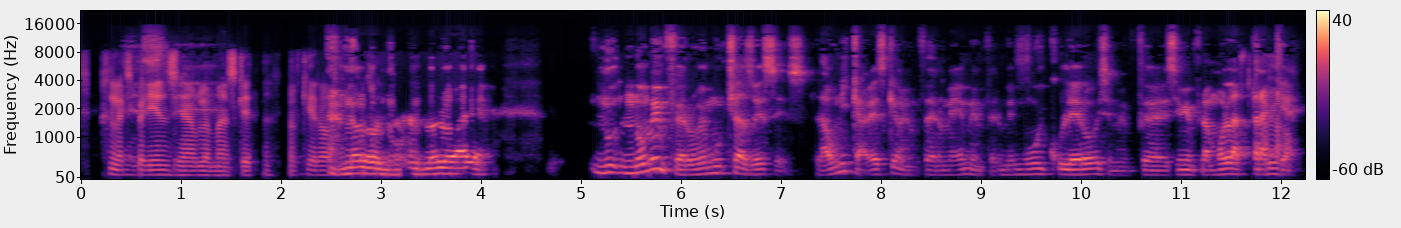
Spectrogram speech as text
la experiencia Este, habla más que cualquier otra No no, no lo haga. No, no me enfermé muchas veces. La única vez que me enfermé, me enfermé muy culero y se me, se me inflamó la tráquea.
